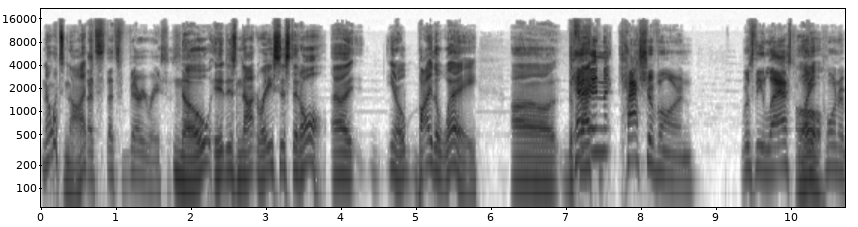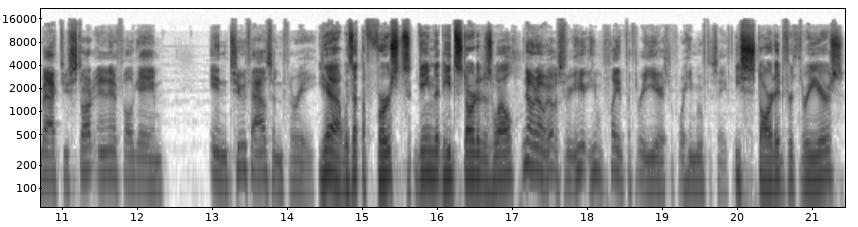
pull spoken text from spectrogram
No, it's not. That's that's very racist. no, it is not racist at all. Uh, you know, by the way, uh, the Kevin fact was the last Oh. white cornerback to start an NFL game in 2003. yeah, was that the first game that he'd started as well? No, no, it was he, he played for three years before he moved to safety. He started for three years.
